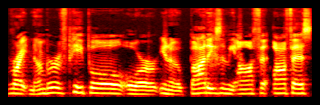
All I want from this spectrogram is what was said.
right number of people or you know bodies in the office. office.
